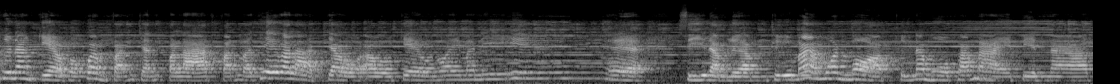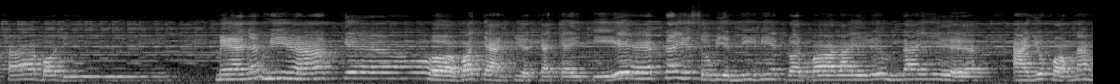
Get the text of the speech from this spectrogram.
คือนางแก้วเพราะความฝันฉันประหลาดฝันว่าเทวราชเจ้าเอาแก้วน่อยมานี้ สีดำเหลือมถือมาม้วนหมอบ ถึงน้ำโมพระไม้เป็นนาคาบอดี แม่ยังมีหักแก้วบ่จางเกียดกะใจเกียดในสุบินนี่มีดรถบ่ไหลลืมได้ อายุของนาง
